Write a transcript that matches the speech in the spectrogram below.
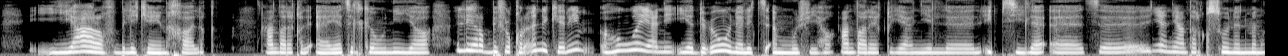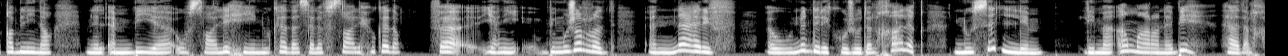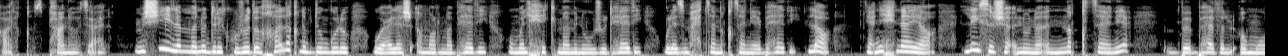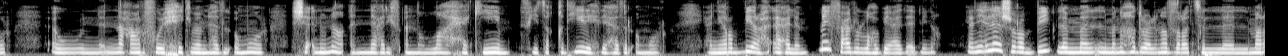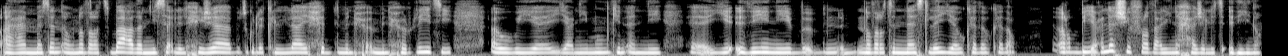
يعرف بلي كاين خالق. عن طريق الآيات الكونية اللي ربي في القرآن الكريم هو يعني يدعونا للتأمل فيها. عن طريق يعني الابتلاءات يعني عن طريق سنن من قبلنا من الأنبياء والصالحين وكذا سلف صالح وكذا. فيعني بمجرد أن نعرف أو ندرك وجود الخالق نسلم لما أمرنا به هذا الخالق سبحانه وتعالى. مشي لما ندرك وجود الخالق نبدو نقولوا وعلاش أمرنا بهذه وما الحكمة من وجود هذه ولازم حتى نقتنع بهذه؟ لا يعني حنايا ليس شأننا أن نقتنع بهذا الأمور أو نعرف الحكمة من هذه الأمور. شأننا أن نعرف أن الله حكيم في تقديره لهذه الأمور. يعني ربي راه أعلم ما يفعل الله بعذابنا. يعني علاش ربي لما لما نهضروا على نظرة المرأة عامة أو نظرة بعض النساء للحجاب تقول لك لا يحد من من حريتي أو يعني ممكن أني يأذيني بنظرة الناس ليا وكذا وكذا. ربي علاش يفرض علينا حاجة اللي تأذينا؟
